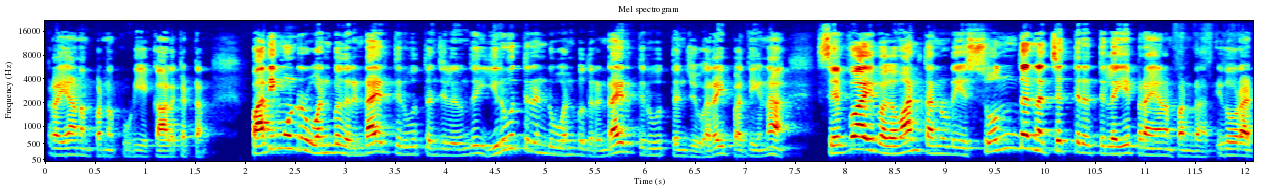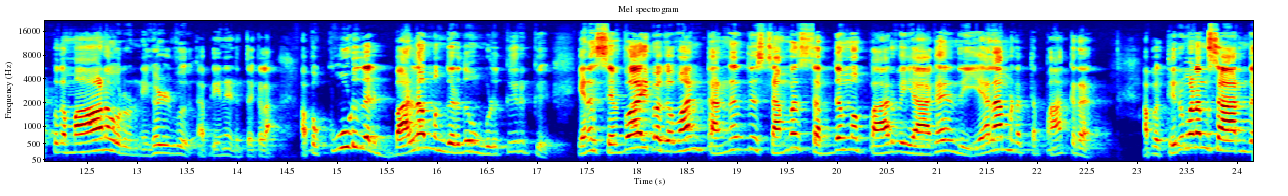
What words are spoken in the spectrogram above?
பிரயாணம் பண்ணக்கூடிய காலகட்டம். பதிமூன்று ஒன்பது ரெண்டாயிரத்தி இருபத்தஞ்சிலிருந்து இருபத்தி ரெண்டு ஒன்பது ரெண்டாயிரத்தி இருபத்தஞ்சு வரை பார்த்தீங்கன்னா செவ்வாய் பகவான் தன்னுடைய சொந்த நட்சத்திரத்திலேயே பிரயாணம் பண்ணுறார் இது ஒரு அற்புதமான ஒரு நிகழ்வு அப்படின்னு எடுத்துக்கலாம். அப்போ கூடுதல் பலம்ங்கிறது உங்களுக்கு இருக்கு. ஏன்னா செவ்வாய் பகவான் தனது சம சப்தம பார்வையாக இந்த ஏழாம் இடத்தை பார்க்குறார். அப்ப திருமணம் சார்ந்த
